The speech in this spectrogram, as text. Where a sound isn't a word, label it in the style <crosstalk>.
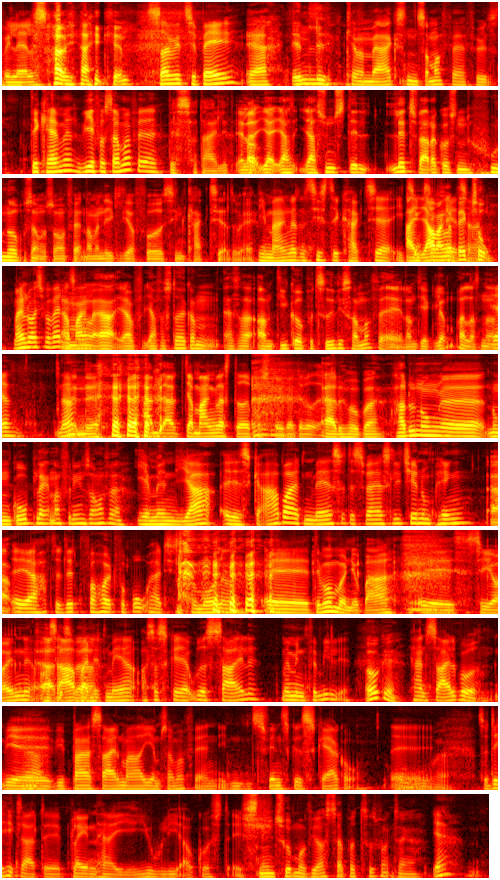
Bilal. Så er vi her igen. Så er vi tilbage. Ja, endelig kan man mærke sådan sommerferiefølelsen. Det kan man. Vi er på sommerferie. Det er så dejligt. Eller jeg, jeg, jeg synes, det er lidt svært at gå sådan 100% på sommerferie, når man ikke lige har fået sin karakter tilbage. Vi mangler den sidste karakter i Ej, jeg mangler begge to. Mangler du også på Jeg, valget? mangler, jeg, jeg, jeg forstår ikke, om, altså, om de går på tidlig sommerferie, eller om de har glemt mig, eller sådan noget. Ja. Nå. Men, øh, <laughs> Jamen, der, jeg mangler stadig par stykker, det ved jeg. ja, det håber jeg. Har du nogle, øh, nogle gode planer for din sommerferie? Jamen, jeg øh, skal arbejde en masse, desværre. Jeg skal lige tjene nogle penge. Ja. Øh, Jeg har haft et lidt for højt forbrug her de sidste par måneder. <laughs> øh, det må man jo bare øh, se i øjnene, Ja, og så desværre. arbejde lidt mere. Og så skal jeg ud og sejle med min familie. Okay. Jeg har en sejlbåd. Vi, Ja. ja. vi plejer at sejle meget i om sommerferien i den svenske skærgård. Øh, Uh, så det er helt klart øh, planen her i juli, august. sådan en tur må vi også tage på et tidspunkt, tænker jeg. Ja,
